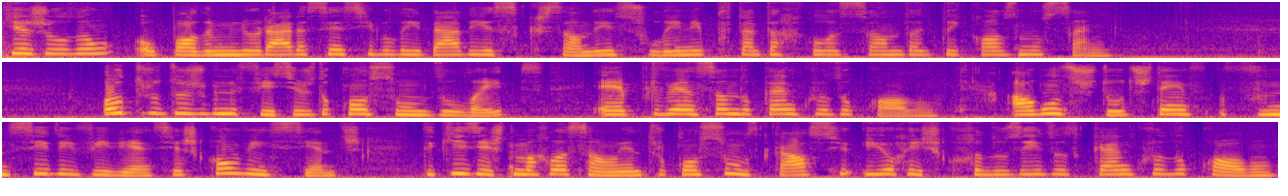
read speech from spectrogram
que ajudam ou podem melhorar a sensibilidade e a secreção de insulina e, portanto, a regulação da glicose no sangue. Outro dos benefícios do consumo do leite é a prevenção do cancro do colo. Alguns estudos têm fornecido evidências convincentes de que existe uma relação entre o consumo de cálcio e o risco reduzido de cancro do colo.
